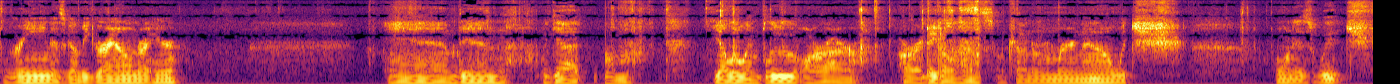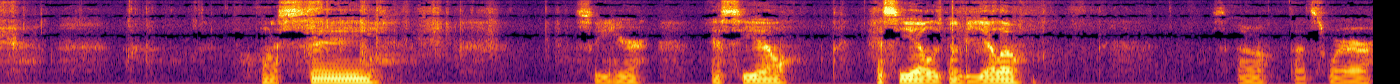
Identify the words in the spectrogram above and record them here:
green is to be ground right here. And then we got um, yellow and blue are our are our data lines. I'm trying to remember now which one is which. I want to say see here. SCL SCL is going to be yellow. So that's where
